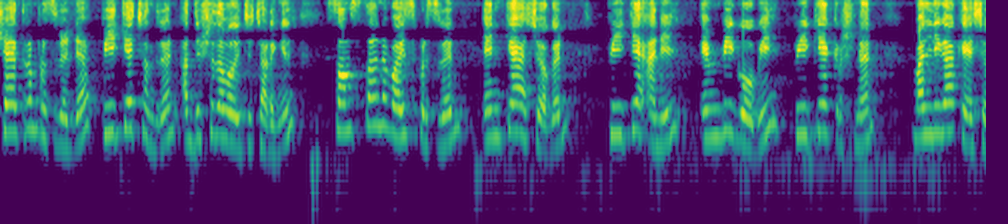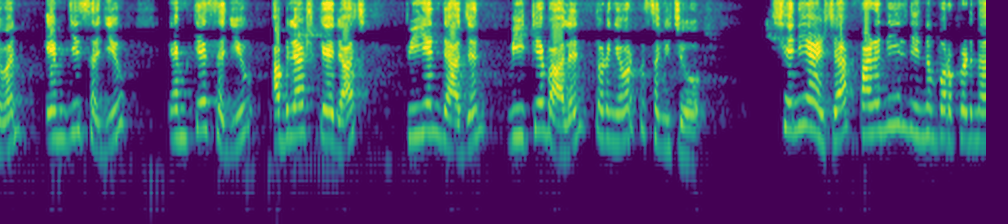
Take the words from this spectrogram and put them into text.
ക്ഷേത്രം പ്രസിഡന്റ് പി കെ ചന്ദ്രൻ അധ്യക്ഷത വഹിച്ച ചടങ്ങിൽ സംസ്ഥാന vice president N K Ashokan P K Anil M V Gopi P K Krishnan Mallika Kesavan M G Sajeev M K Sajeev Abhilash K Raj P N Rajan V K Balan തുടങ്ങിയവർ പ്രസംഗിച്ചു. ശനിയാഴ്ച പഴനിയിൽ നിന്നും പുറപ്പെടുന്ന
